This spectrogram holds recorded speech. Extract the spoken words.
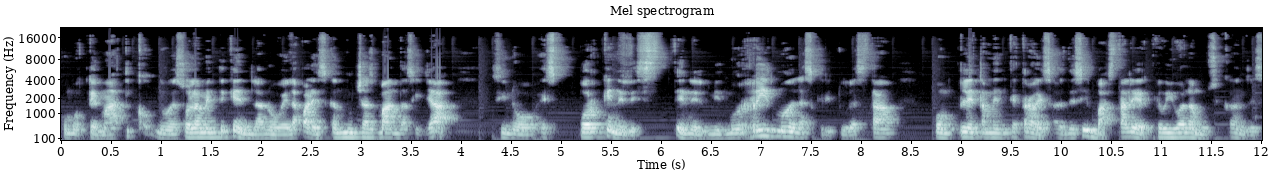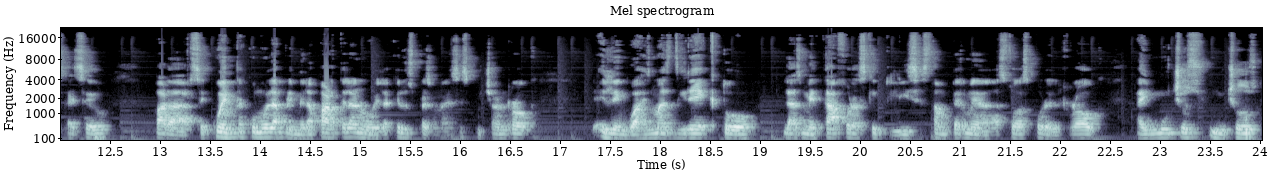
como temático, no es solamente que en la novela aparezcan muchas bandas y ya, sino es porque en el, en el mismo ritmo de la escritura está completamente atravesado, es decir, basta leer que viva la música de Andrés Caicedo para darse cuenta como la primera parte de la novela que los personajes escuchan rock, el lenguaje es más directo, las metáforas que utiliza están permeadas todas por el rock, hay muchos, muchos,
